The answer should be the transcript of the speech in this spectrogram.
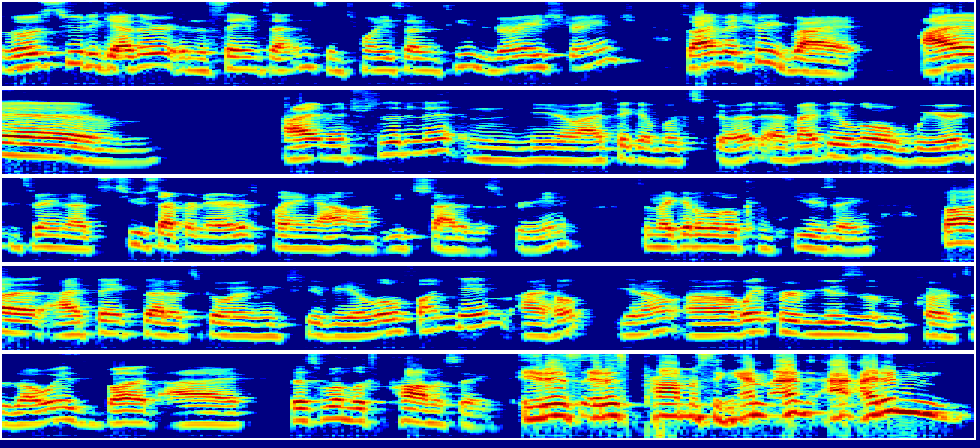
those two together in the same sentence in 2017 is very strange. So I'm intrigued by it. I am I am interested in it, and you know I think it looks good. It might be a little weird considering that's two separate narratives playing out on each side of the screen, so make it a little confusing. But I think that it's going to be a little fun game. I hope you know. Uh, wait for reviews, of course, as always. But I this one looks promising. It is it is promising, and I I, I didn't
